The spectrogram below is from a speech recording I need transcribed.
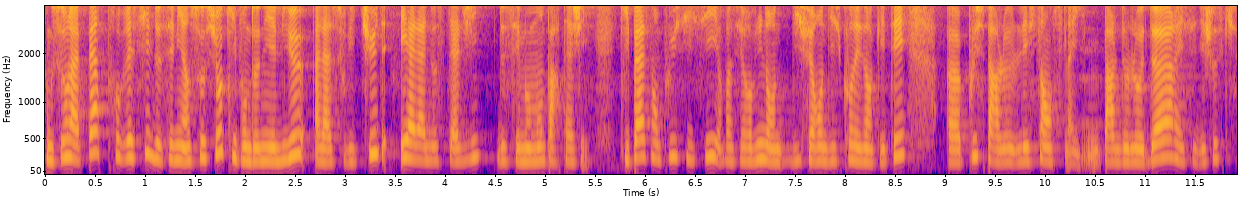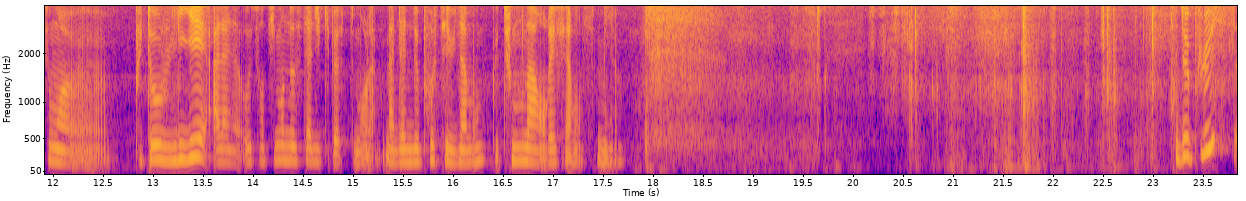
Donc ce sont la perte progressive de ces liens sociaux qui vont donner lieu à la solitude et à la nostalgie de ces moments partagés, qui passent en plus ici, enfin c'est revenu dans différents discours des enquêtés, euh, plus par l'essence. là, ils parlent de l'odeur et c'est des choses qui sont euh, plutôt liées au sentiment de nostalgie qui peuvent. Bon, la Madeleine de Proust évidemment que tout le monde a en référence, mais. Euh, De plus,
